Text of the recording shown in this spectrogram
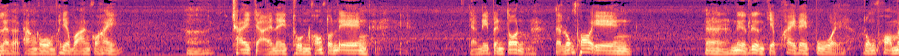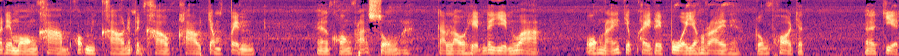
แล้วก็ทางโรงพยาบาลก็ให้ใช้จ่ายในทุนของตนเอง อย่างนี้เป็นต้น แต่หลวงพ่อเอง เนื้อเรื่องเจ็บไข้ได้ป่วย หลวงพ่อไม่ได้มองข้าม เพราะมีข่าวนี่เป็นข่าวคราวจำเป็นของพระสงฆ์แต่เราเห็นได้ยินว่า องค์ไหนเจ็บไข้ได้ป่วยอย่างไรเนี่ยหลวงพ่อจะเจียด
